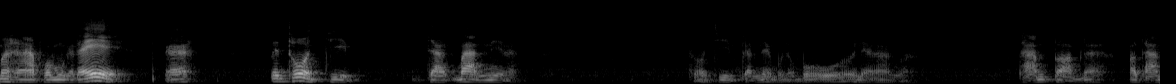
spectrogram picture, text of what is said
มาหาผมก็ได้นะเป็นโทษจีบจากบ้านนี่แหละโทษจีบกันเนี่ยบุญโบเนี่ยนั่นว่าถามตอบได้เอาถาม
